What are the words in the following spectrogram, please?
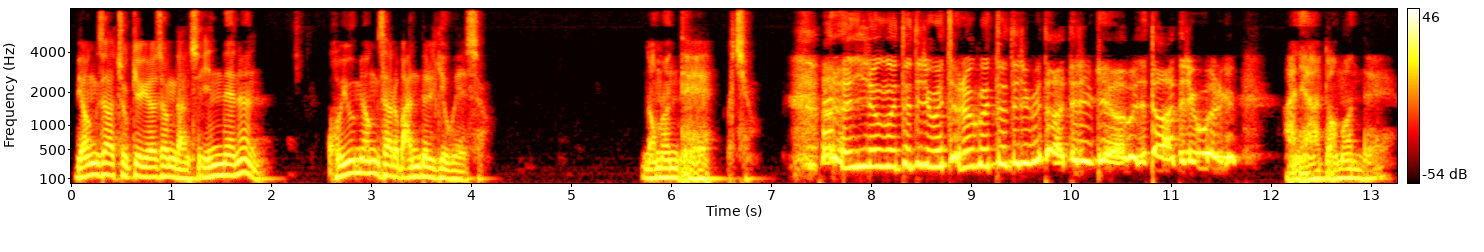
명사 주격 여성 단수 인내는 고유 명사로 만들기 위해서 너면 돼. 그죠? 하나님 이런 것도 드리고 저런 것도 드리고 다 드릴게요. 아버지 다 드리고 가게. 아니야, 너면 돼.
